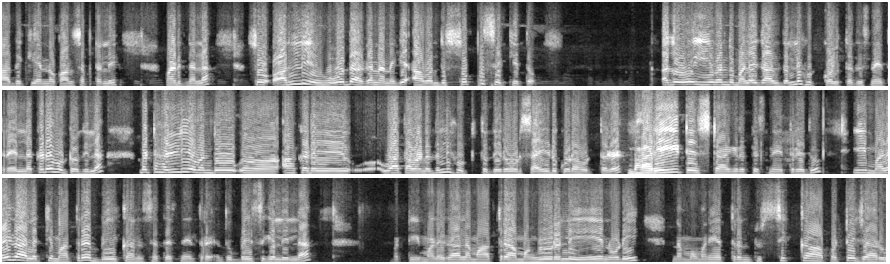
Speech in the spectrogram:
ಸಾಧಕಿ ಅನ್ನೋ ಕಾನ್ಸೆಪ್ಟ್ ಅಲ್ಲಿ ಮಾಡಿದ್ನಲ್ಲ. ಸೊ ಅಲ್ಲಿ ಹೋದಾಗ ನನಗೆ ಆ ಒಂದು ಸೊಪ್ಪು ಸಿಕ್ಕಿತ್ತು. ಅದು ಈ ಒಂದು ಮಳೆಗಾಲದಲ್ಲಿ ಹುಟ್ಕೊಳ್ತದೆ ಸ್ನೇಹಿತರೆ. ಎಲ್ಲ ಕಡೆ ಹುಟ್ಟೋದಿಲ್ಲ ಬಟ್ ಹಳ್ಳಿಯ ಒಂದು, ಆ ಕಡೆ ವಾತಾವರಣದಲ್ಲಿ ಹುಟ್ಟುತ್ತದೆ ರೋಡ್ ಸೈಡ್ ಕೂಡ ಹುಟ್ಟುತ್ತದೆ ಭಾರಿ ಟೇಸ್ಟ್ ಆಗಿರುತ್ತೆ ಸ್ನೇಹಿತರೆ ಇದು. ಈ ಮಳೆಗಾಲಕ್ಕೆ ಮಾತ್ರ ಬೇಕನ್ಸುತ್ತೆ ಸ್ನೇಹಿತರೆ. ಅದು ಬೇಸಿಗೆಲಿಲ್ಲ ಬಟ್ ಈ ಮಳೆಗಾಲ ಮಾತ್ರ ಮಂಗಳೂರಲ್ಲಿ ನೋಡಿ, ನಮ್ಮ ಮನೆ ಹತ್ರ ಅಂತೂ ಸಿಕ್ಕಾಪಟ್ಟೆ ಜಾರು.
